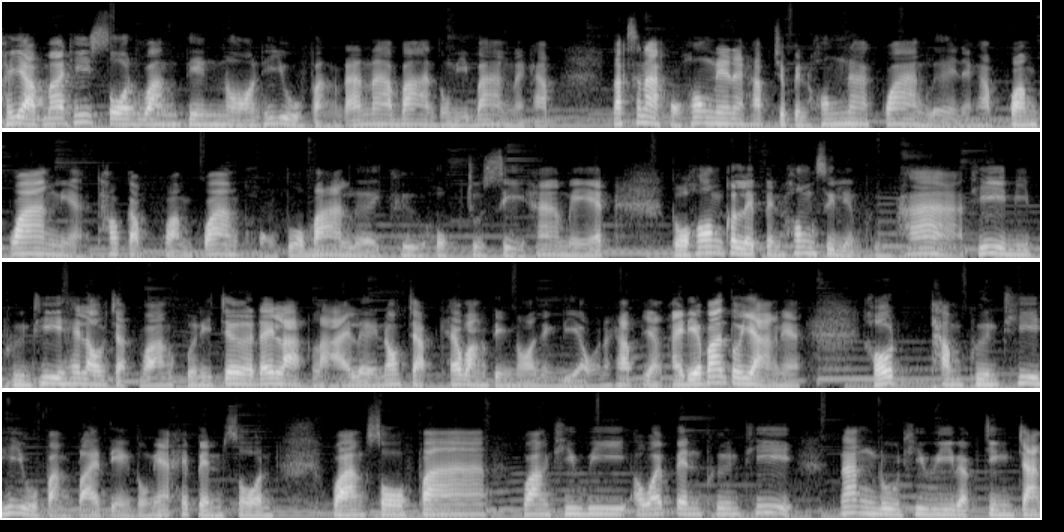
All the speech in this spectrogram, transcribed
ขยับมาที่โซนวางเตียงนอนที่อยู่ฝั่งด้านหน้าบ้านตรงนี้บ้างนะครับ ลักษณะของห้องเนี้นะครับจะเป็นห้องหน้ากว้างเลยนะครับ ความกว้างเนี่ยเท่ากับความกว้างของตัวบ้านเลยคือ 6.45 เมตร ตัวห้องก็เลยเป็นห้องสี่เหลี่ยมผืนผ้าที่มีพื้นที่ให้เราจัดวางเฟอร์นิเจอร์ได้หลากหลายเลย นอกจากแค่วางเตียงนอนอย่างเดียวนะครับ อย่างไอเดียบ้านตัวอย่างเนี่ยเขาทำพื้นที่ที่อยู่ฝั่งปลายเตียงตรงนี้ให้เป็นโซน วางโซฟา วางทีวี เอาไว้เป็นพื้นที่นั่งดูทีวีแบบจริงจัง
